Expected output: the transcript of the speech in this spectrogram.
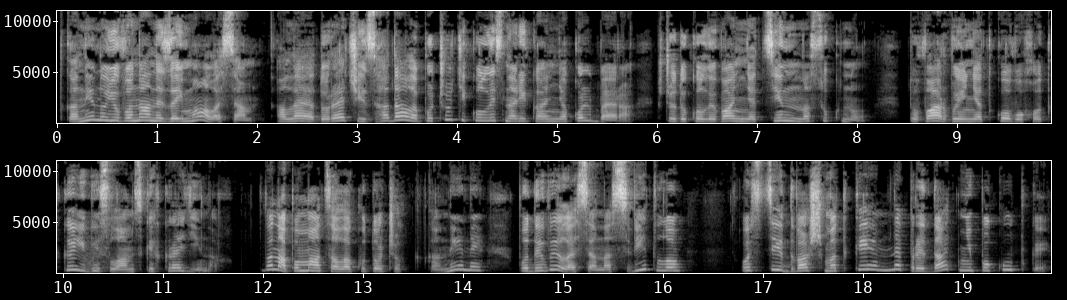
Тканиною вона не займалася, але, до речі, згадала почуті колись нарікання Кольбера щодо коливання цін на сукно, товар винятково ходкий в ісламських країнах. Вона помацала куточок тканини, подивилася на світло. Ось ці два шматки непридатні покупки.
